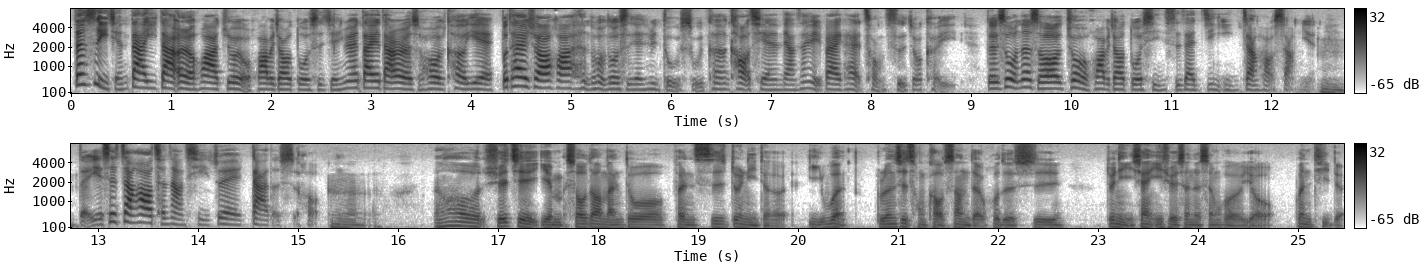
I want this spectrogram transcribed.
但是以前大一、大二的话，就有花比较多时间，因为大一、大二的时候课业不太需要花很多很多时间去读书，可能考前两三个礼拜开始冲刺就可以。对，所以我那时候就有花比较多心思在经营账号上面。嗯，对，也是账号成长期最大的时候。嗯。嗯然后学姐也收到蛮多粉丝对你的疑问，不论是重考上的，或者是对你现在医学生的生活有问题的。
